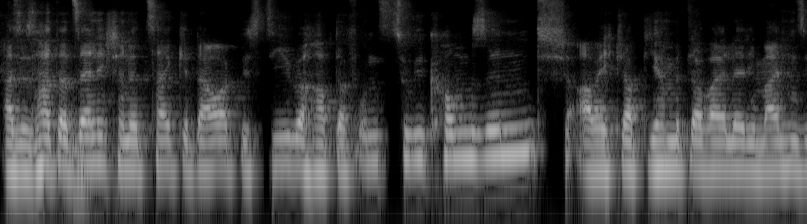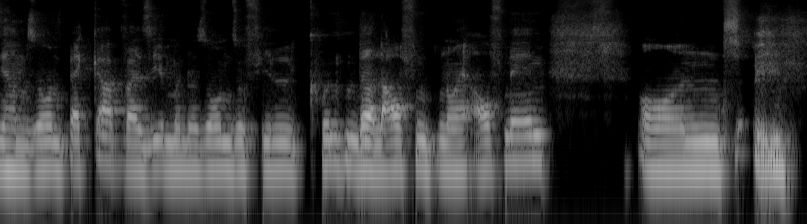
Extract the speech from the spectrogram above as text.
Also es hat tatsächlich schon eine Zeit gedauert, bis die überhaupt auf uns zugekommen sind. Aber ich glaube, die haben mittlerweile, die meinten, sie haben so ein Backup, weil sie immer nur so und so viele Kunden da laufend neu aufnehmen. Und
